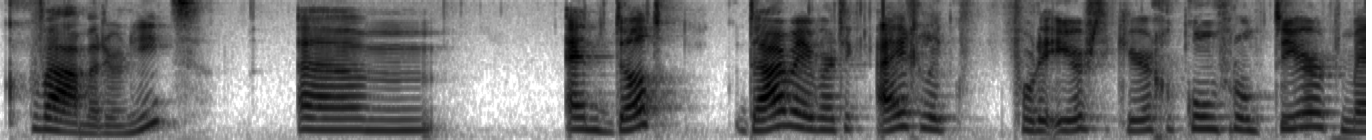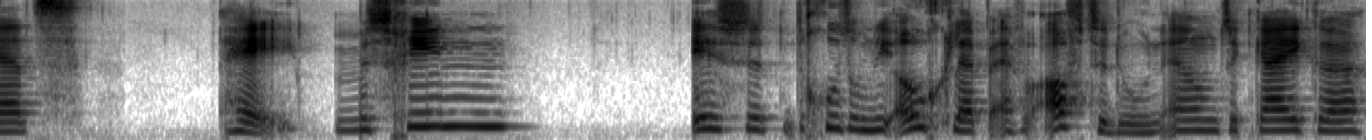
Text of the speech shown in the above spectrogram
kwamen er niet. Ehm, en dat, daarmee werd ik eigenlijk voor de eerste keer geconfronteerd met: hey, misschien is het goed om die oogkleppen even af te doen en om te kijken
